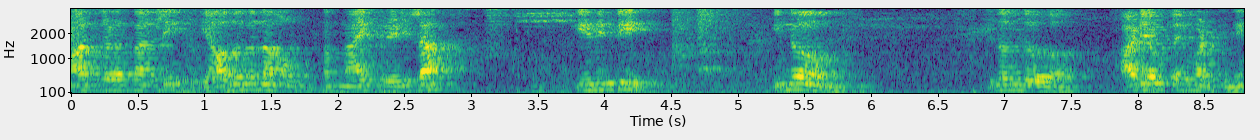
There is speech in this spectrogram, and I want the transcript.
ಮಾತುಗಳನ್ನಾಗ್ಲಿ ಯಾವುದನ್ನು ನಾವು ನಮ್ಮ ನಾಯಕರು ಹೇಳಿಲ್ಲ. ಈ ರೀತಿ ಇನ್ನು ಇದೊಂದು ಆಡಿಯೋ ಪ್ಲೇ ಮಾಡ್ತೀನಿ.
